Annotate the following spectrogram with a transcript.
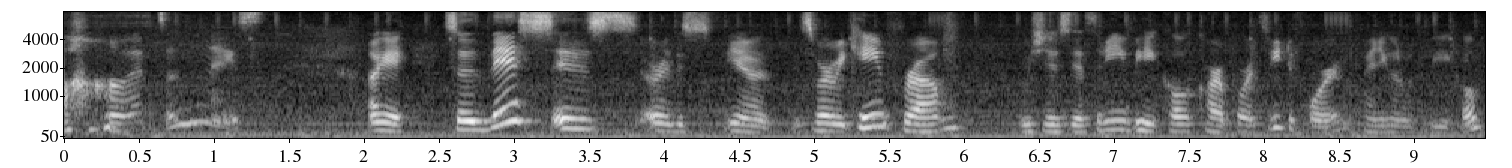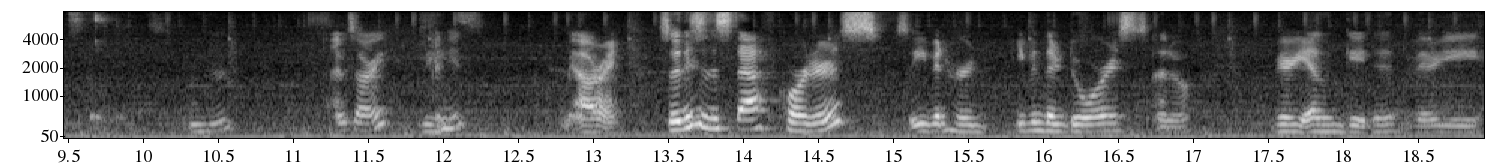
Oh, that's so nice. Okay, so this is, or this, you know, this is where we came from, which is the three vehicle carport, three to four, depending on what vehicle. Mm-hmm. I'm sorry? Again? All right. So this is the staff quarters. So even her, even their doors, I know, very elongated, very,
